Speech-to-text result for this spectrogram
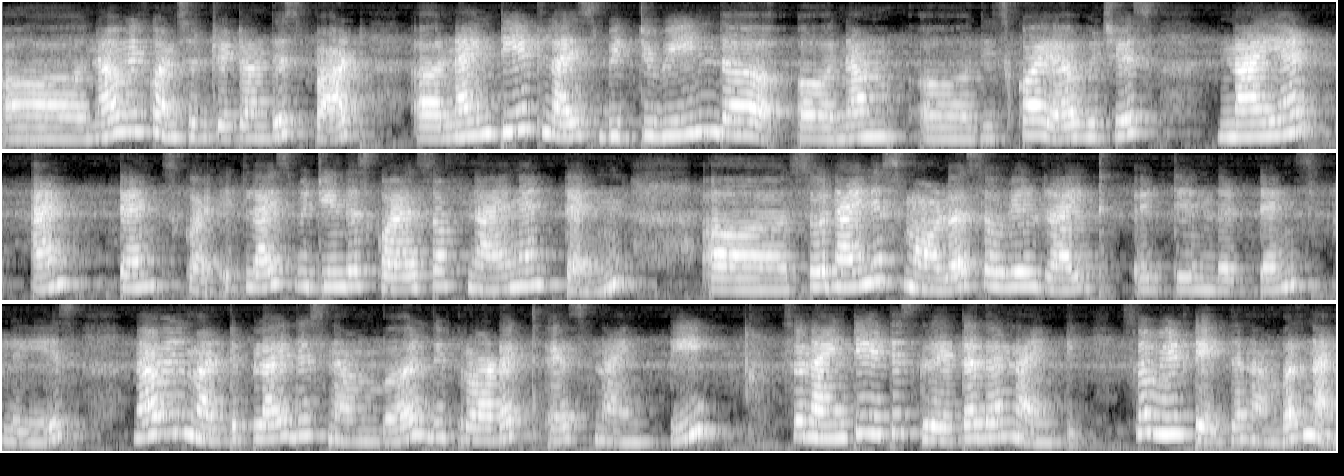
uh, now we'll concentrate on this part. Uh, 98 lies between the uh, num uh, the square which is 9 and 10 square. It lies between the squares of 9 and 10 uh, so 9 is smaller so we'll write it in the tens place multiply this number. The product is 90. So 98 is greater than 90. So we'll take the number 9.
